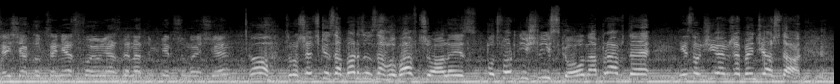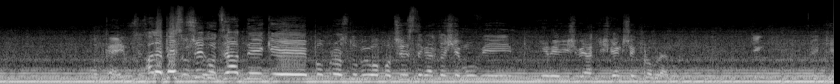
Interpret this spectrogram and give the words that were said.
Cześć, jak ocenia swoją jazdę na tym pierwszym mesie? No, troszeczkę za bardzo zachowawczo, ale jest potwornie ślisko. Naprawdę nie sądziłem, że będzie aż tak. Okej, wszystko Ale w bez porządku? przygód żadnych, e, po prostu było po czystym, jak to się mówi. Nie mieliśmy jakichś większych problemów. Dzięki. Dzięki.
